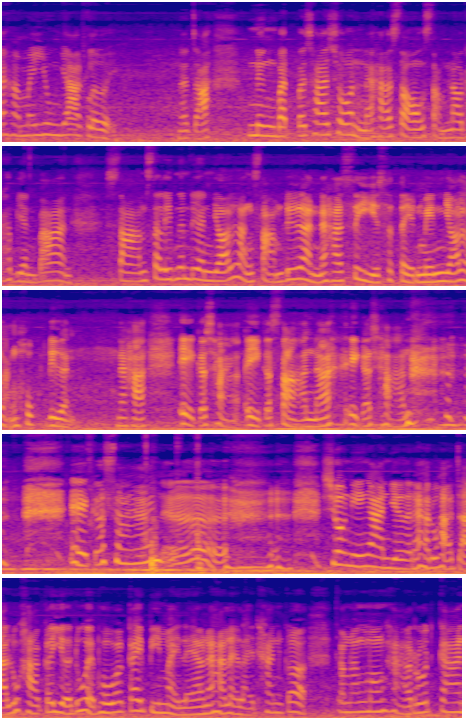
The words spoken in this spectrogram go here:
นะคะไม่ยุ่งยากเลยนะจ๊ะหนึ่งบัตรประชาชนนะคะสองสำเนาทะเบียนบ้านสามสลิปเงินเดือนย้อนหลัง 3 เดือนนะคะสี่สเตทเมนต์ย้อนหลัง 6 เดือน นะคะ เอกสารเอกสารนะ เอกสาร เอกสารเออช่วงนี้งานเยอะนะคะ ลูกค้าจ๋าลูกค้าก็เยอะด้วย เพราะว่าใกล้ปีใหม่แล้วนะคะ หลาย ๆ ท่านก็กำลังมองหารถกัน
